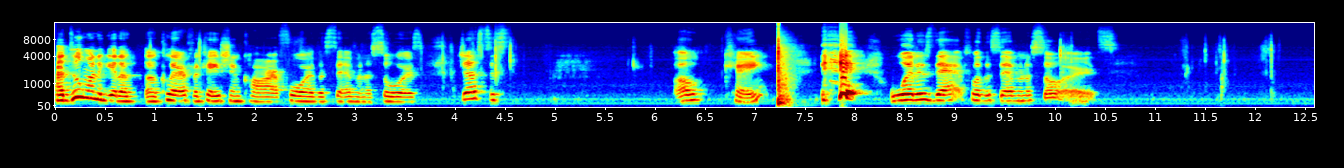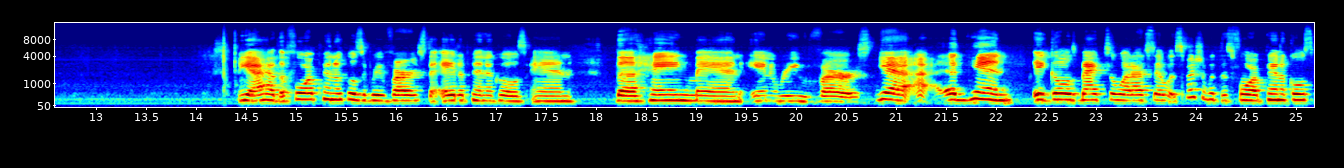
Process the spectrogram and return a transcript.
I do want to get a, a clarification card for the Seven of Swords. Just to... Okay. what is that for the Seven of Swords? Yeah, I have the Four of Pentacles reversed, the Eight of Pentacles, and the hangman in reverse. Yeah, I, again, it goes back to what I said, especially with this Four of Pentacles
